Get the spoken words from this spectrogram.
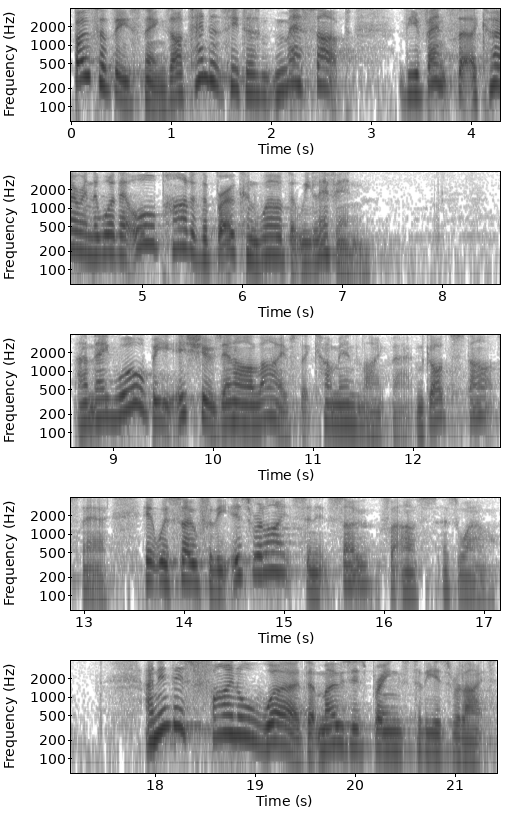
Both of these things, our tendency to mess up the events that occur in the world, they're all part of the broken world that we live in. And they will be issues in our lives that come in like that. And God starts there. It was so for the Israelites, and it's so for us as well. And in this final word that Moses brings to the Israelites,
